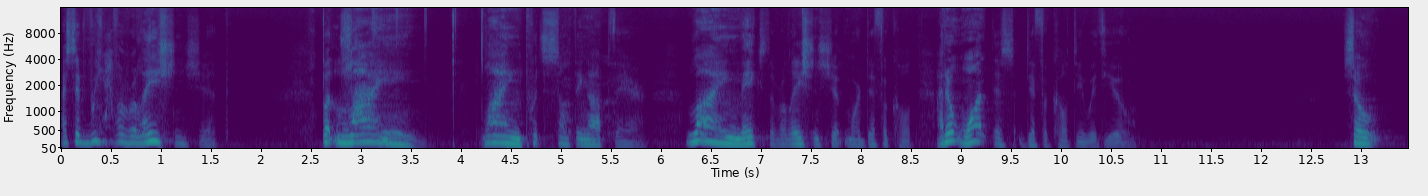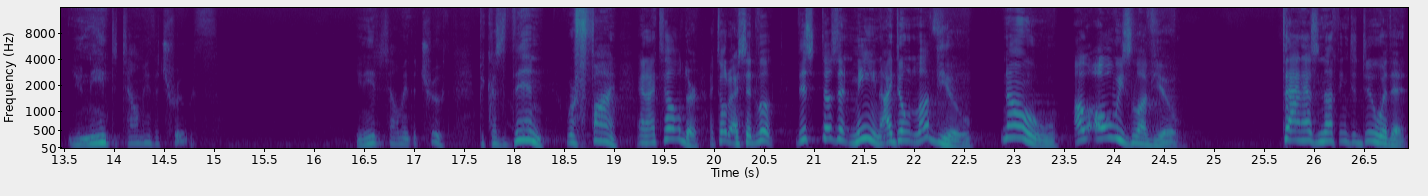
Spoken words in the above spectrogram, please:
I said, We have a relationship. But lying, lying puts something up there. Lying makes the relationship more difficult. I don't want this difficulty with you. So you need to tell me the truth. You need to tell me the truth because then we're fine. And I told her, I told her, I said, look, this doesn't mean I don't love you. No, I'll always love you. That has nothing to do with it.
